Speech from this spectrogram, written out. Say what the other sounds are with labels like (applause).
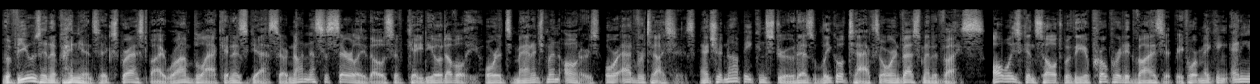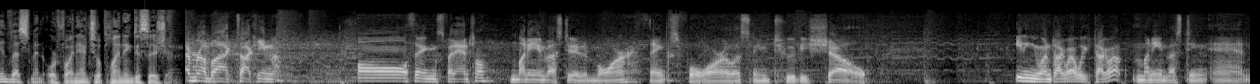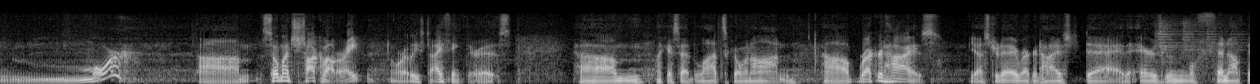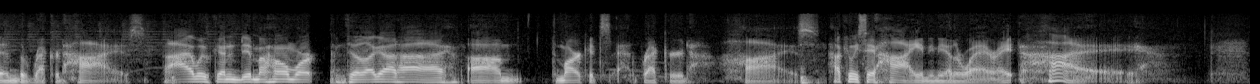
The views and opinions expressed by Rob Black and his guests are not necessarily those of KDOW or its management owners or advertisers and should not be construed as legal tax or investment advice. Always consult with the appropriate advisor before making any investment or financial planning decision. I'm Rob Black talking all things financial, money investing, and more. Thanks for listening to the show. Anything you want to talk about, we can talk about money investing and more. Um, so much to talk about, right? Or at least I think there is. Um, like I said, lots going on. Uh, record highs yesterday, record highs today. The air's going to thin up in the record highs. I was going to do my homework until I got high. Um, the market's at record highs. How can we say high in any other way, right? High.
